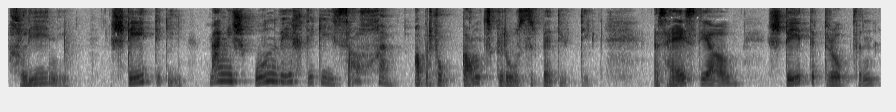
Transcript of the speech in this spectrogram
kleine, stetige, manchmal unwichtige Sachen, aber von ganz grosser Bedeutung. Es heisst ja auch, steht der Tropfen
